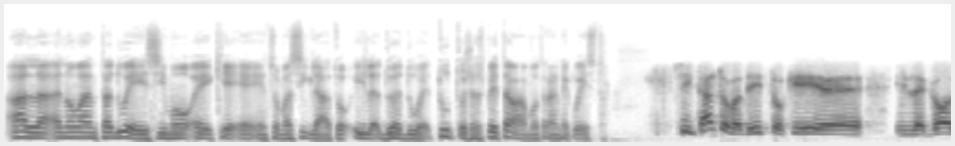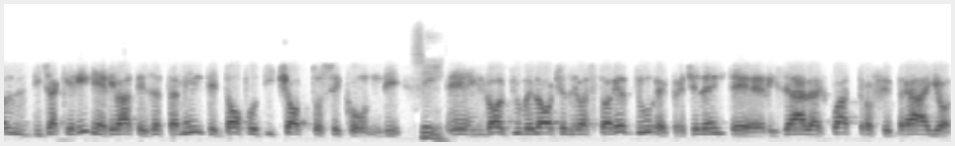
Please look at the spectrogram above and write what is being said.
al 92esimo e che eh, insomma ha siglato il 2-2. Tutto ci aspettavamo tranne questo questo. Sì, intanto va detto che eh, il gol di Giaccherini è arrivato esattamente dopo 18 secondi. Sì. È il gol più veloce della storia azzurra, il precedente risale al 4 febbraio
